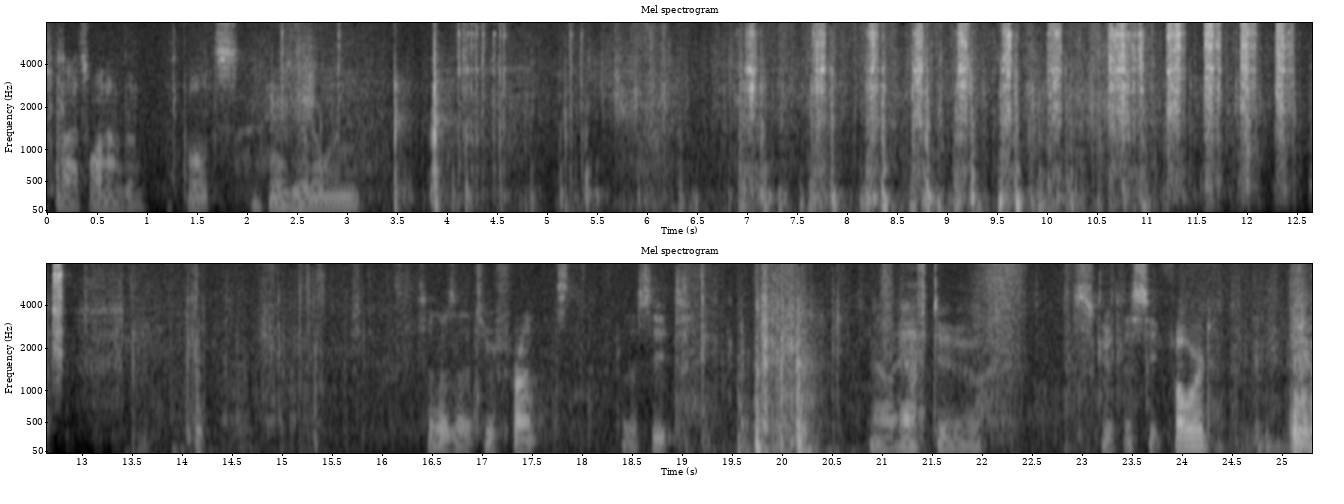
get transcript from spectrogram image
So that's one of the bolts. Here's the other one. So those are the two fronts for the seat. Now I have to scoot this seat forward. This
